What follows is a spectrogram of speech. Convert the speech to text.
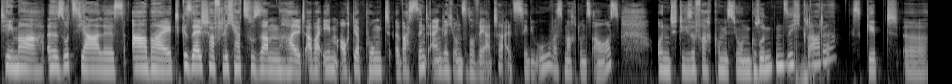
Thema äh, Soziales, Arbeit, gesellschaftlicher Zusammenhalt, aber eben auch der Punkt, äh, was sind eigentlich unsere Werte als CDU, was macht uns aus? Und diese Fachkommissionen gründen sich mhm. gerade. Es gibt äh,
